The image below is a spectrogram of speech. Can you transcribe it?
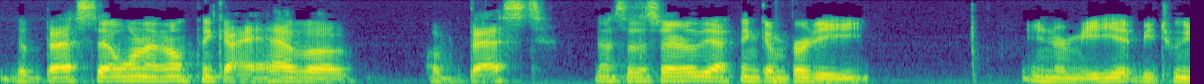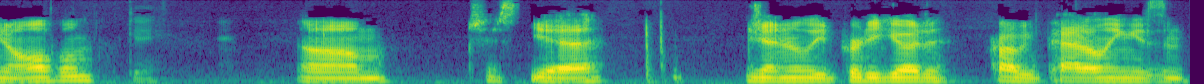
the best at one, I don't think I have a, a best necessarily. I think I'm pretty intermediate between all of them. Okay. Um, just yeah, generally pretty good. Probably paddling isn't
